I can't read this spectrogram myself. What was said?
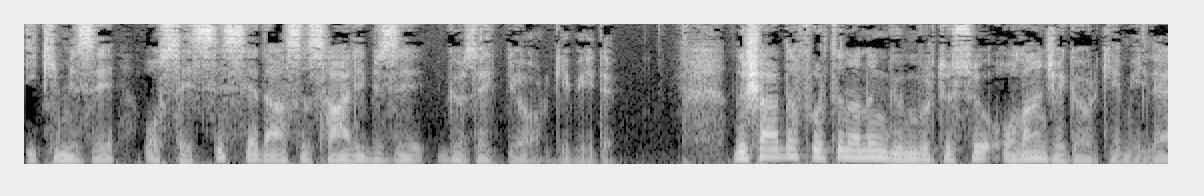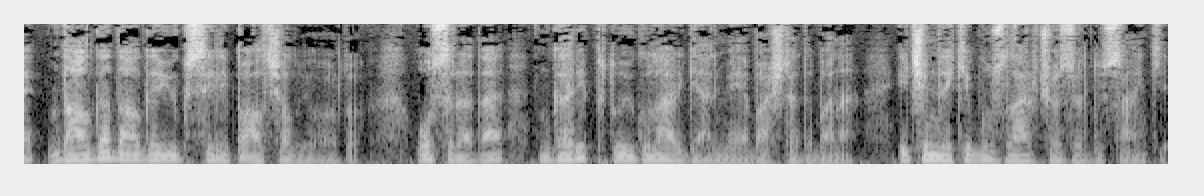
ikimizi, o sessiz sedasız hali bizi gözetliyor gibiydi. Dışarıda fırtınanın gümbürtüsü olanca görkemiyle dalga dalga yükselip alçalıyordu. O sırada garip duygular gelmeye başladı bana. İçimdeki buzlar çözüldü sanki.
